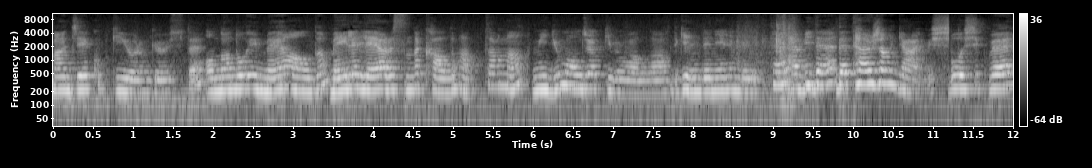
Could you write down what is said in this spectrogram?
Ben C kup giyiyorum göğüste. Ondan dolayı M aldım. M ile L arasında kaldım hatta ama medium olacak gibi valla. Gelin deneyelim birlikte. Ha, bir de deterjan gelmiş. Bulaşık ve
